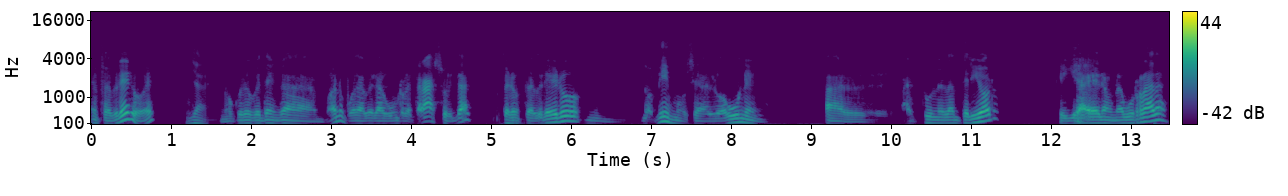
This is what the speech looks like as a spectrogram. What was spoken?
en febrero, ¿eh? Ya. No creo que tenga, bueno, puede haber algún retraso y tal, pero en febrero mm, lo mismo, o sea, lo unen al, al túnel anterior, que ya era una burrada,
